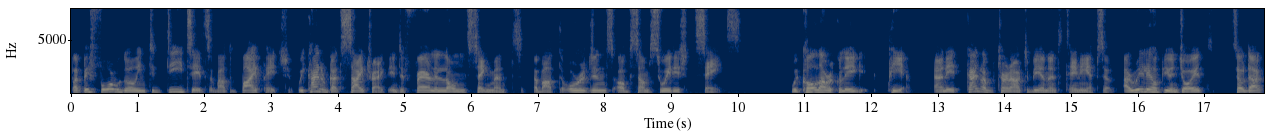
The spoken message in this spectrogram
But before we go into details about the buy page, we kind of got sidetracked into fairly long segments about the origins of some Swedish sayings. We called our colleague Pia, and it kind of turned out to be an entertaining episode. I really hope you enjoy it. So, Doug,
